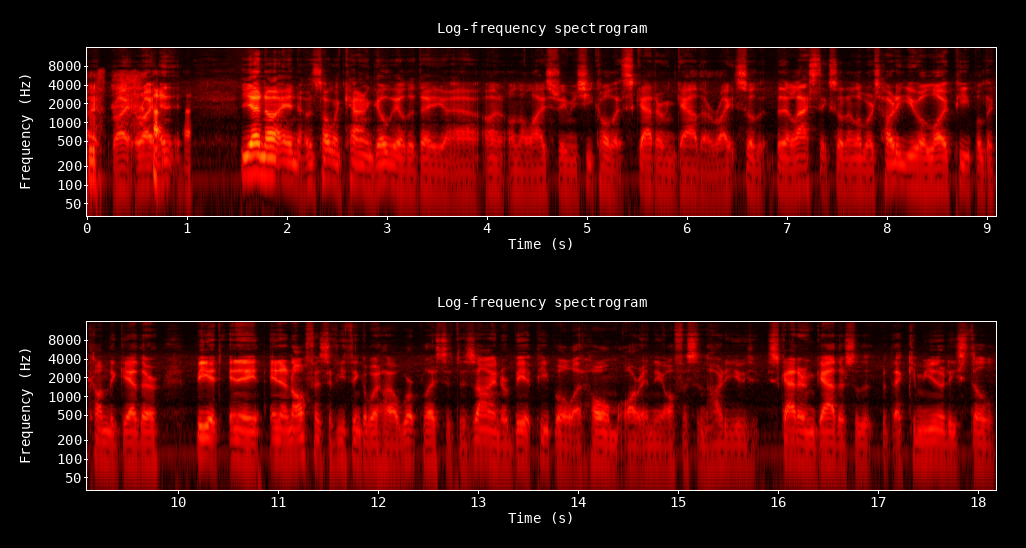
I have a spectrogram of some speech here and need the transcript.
Right, right, right. uh, yeah, no, and I was talking with Karen Gill the other day uh, on, on the live stream, and she called it scatter and gather, right? So the, the elastic, so in other words, how do you allow people to come together, be it in a in an office, if you think about how a workplace is designed, or be it people at home or in the office, and how do you scatter and gather so that that community still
